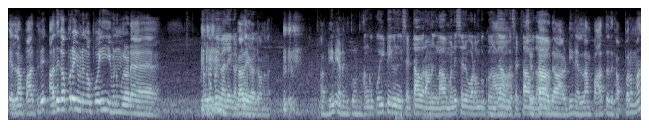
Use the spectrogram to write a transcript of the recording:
எல்லாம் பார்த்துட்டு அதுக்கப்புறம் இவனுங்க போய் இவனுங்களோட அங்கே போய் வேலையை வேலையை காட்டுவாங்க காட்டுவானுங்க. அப்படின்னு எனக்கு தோணுது. அங்கே போயிட்டு இவனுக்கு செட் ஆகுறானுங்களா? மனுஷன் உடம்புக்கு வந்து அங்கே செட் செட் ஆகுதா? ஆகுதா அப்படின்னு எல்லாம் பார்த்ததுக்கு அப்புறமா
